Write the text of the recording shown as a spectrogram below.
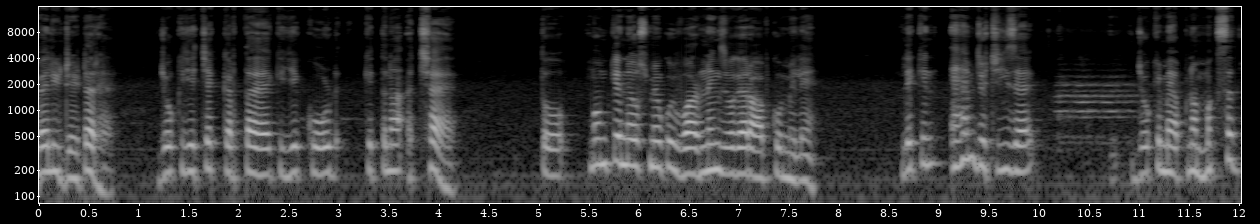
वैलिडेटर है, जो कि ये चेक करता है कि ये कोड कितना अच्छा है तो मुमकिन है उसमें कोई वार्निंग्स वगैरह आपको मिलें। लेकिन अहम जो चीज़ है, जो कि मैं अपना मकसद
